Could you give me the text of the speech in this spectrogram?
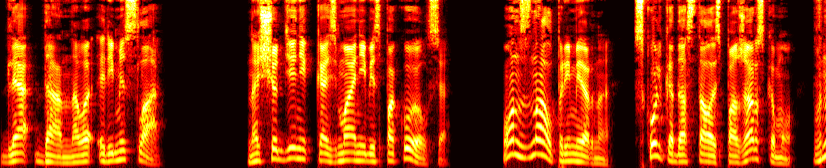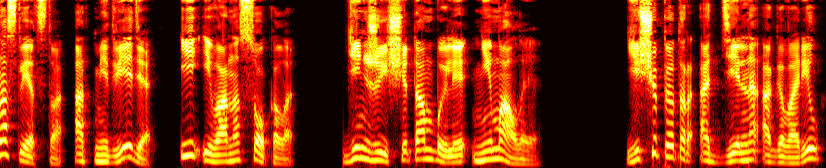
для данного ремесла. Насчет денег Козьма не беспокоился. Он знал примерно, сколько досталось Пожарскому в наследство от Медведя и Ивана Сокола, деньжища там были немалые. Еще Петр отдельно оговорил,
